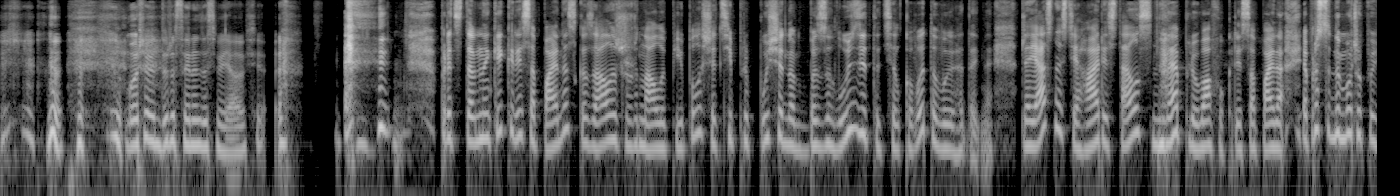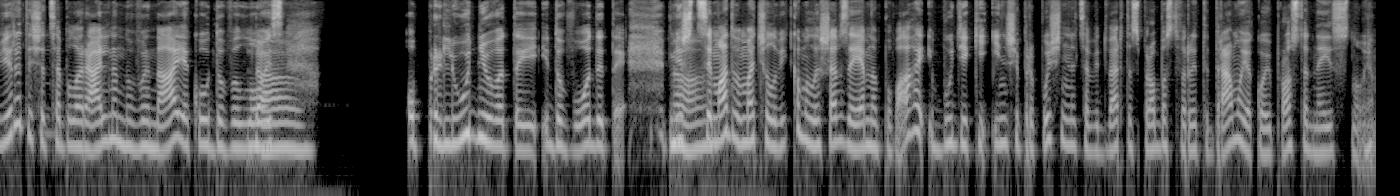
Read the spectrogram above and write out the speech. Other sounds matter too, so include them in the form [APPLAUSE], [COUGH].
[LAUGHS] Може, він дуже сильно засміявся. [LAUGHS] Представники Кріса Пайна сказали журналу People, що ці припущення безглузді та цілковито вигадані. Для ясності Гаррі Стайлз не [LAUGHS] плював у Кріса Пайна. Я просто не можу повірити, що це була реальна новина, яку довелось Да. оприлюднювати і доводити. Між Да. цими двома чоловіками лише взаємна повага, і будь-які інші припущення це відверта спроба створити драму, якої просто не існує.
